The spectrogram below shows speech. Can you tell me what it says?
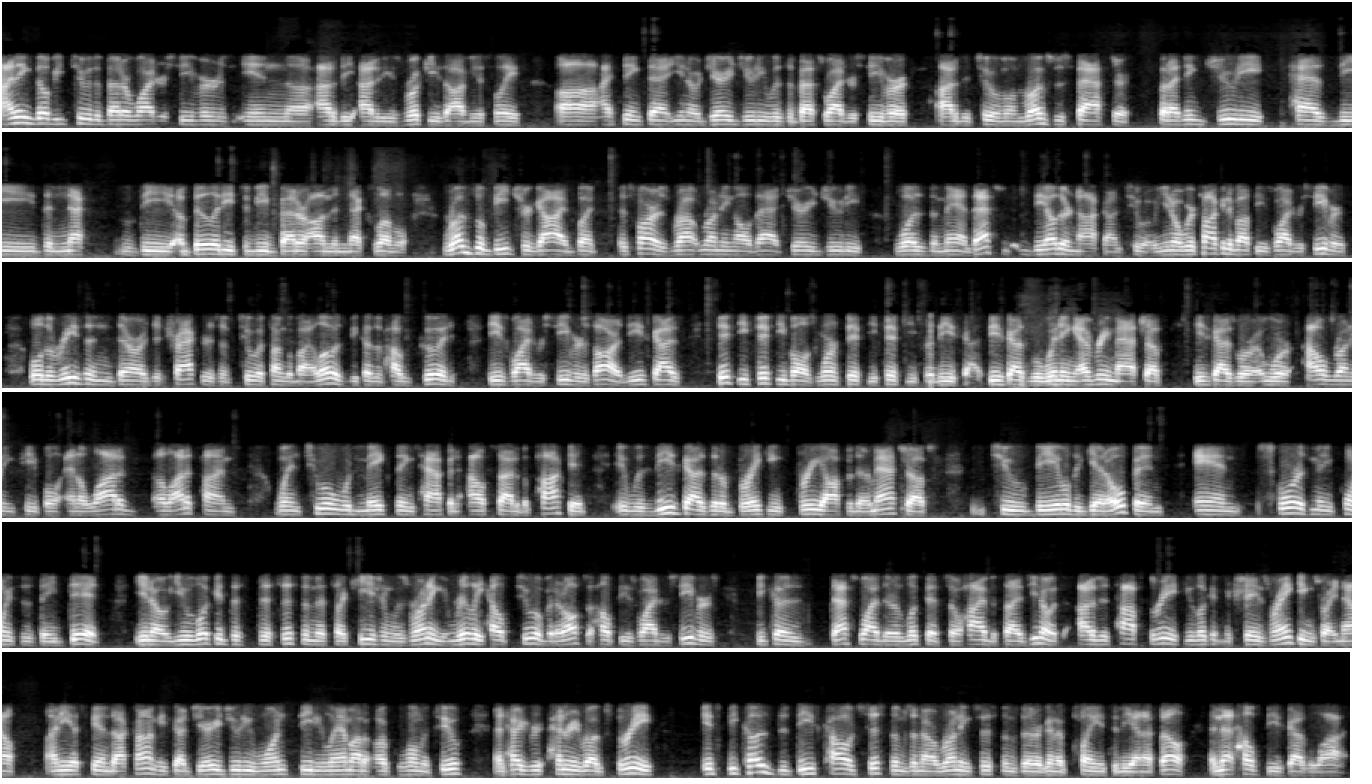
I think they'll be two of the better wide receivers in uh, out of the out of these rookies. Obviously, uh, I think that you know Jerry Jeudy was the best wide receiver out of the two of them. Ruggs was faster, but I think Jeudy has the the next the ability to be better on the next level. Ruggs will beat your guy, but as far as route running, all that, Jerry Jeudy was the man. That's the other knock on Tua. You know, we're talking about these wide receivers. Well, the reason there are detractors of Tua Tagovailoa is because of how good these wide receivers are. These guys, 50-50 balls weren't 50-50 for these guys. These guys were winning every matchup. These guys were were outrunning people, and a lot of a lot of times when Tua would make things happen outside of the pocket, it was these guys that are breaking free off of their matchups to be able to get open and score as many points as they did you know, you look at the, the system that Sarkisian was running, it really helped Tua, but it also helped these wide receivers because that's why they're looked at so high. Besides, you know, it's out of the top three, if you look at McShay's rankings right now on ESPN.com, he's got Jerry Jeudy one, CeeDee Lamb out of Oklahoma two, and Henry, Henry Ruggs three. It's because that these college systems are now running systems that are going to play into the NFL, and that helps these guys a lot.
